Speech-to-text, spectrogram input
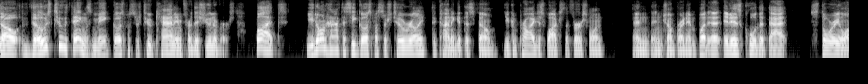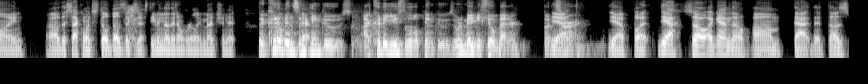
So those two things make Ghostbusters 2 canon for this universe. But you don't have to see Ghostbusters 2 really to kind of get this film. You could probably just watch the first one and and jump right in. But it, it is cool that that storyline, uh, the second one still does exist, even though they don't really mention it. There could have Um, been some there. pink ooze. I could have used a little pink ooze. It would have made me feel better, but it's Yeah. all right. Yeah, but yeah. So again, though, um, that it does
